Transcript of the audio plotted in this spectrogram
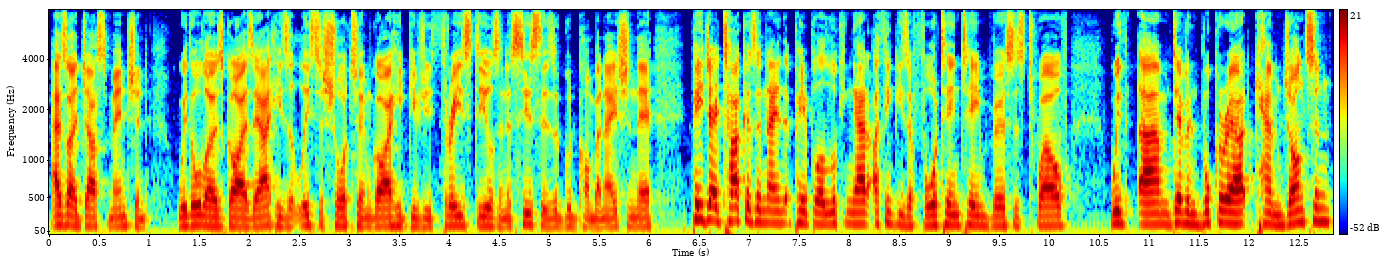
as I just mentioned. With all those guys out, he's at least a short-term guy. He gives you three steals and assists. There's a good combination there. PJ Tucker's a name that people are looking at. I think he's a 14 team versus 12. With um, Devin Booker out, Cam Johnson,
